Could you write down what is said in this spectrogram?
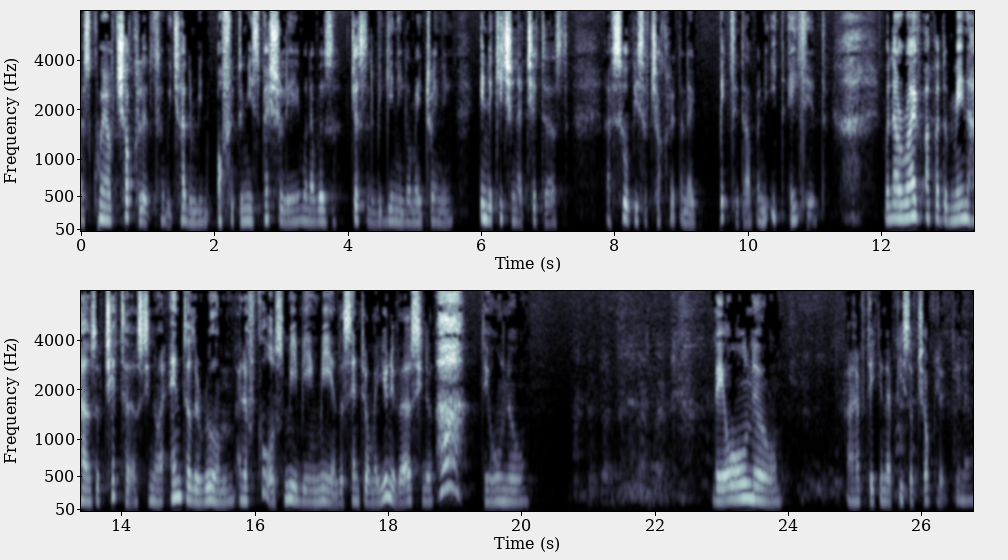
a, square of chocolate, which hadn't been offered to me specially when I was just at the beginning of my training, in the kitchen at Chithurst. I saw a piece of chocolate and I picked it up and eat, ate it. When I arrived up at the main house of Chithurst, you know, I enter the room, and of course, me being me and the center of my universe, you know, they all know they all know I have taken a piece of chocolate, you know.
